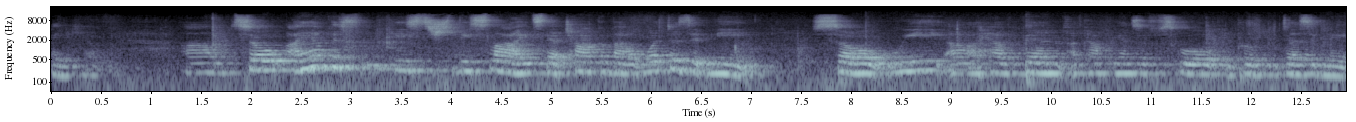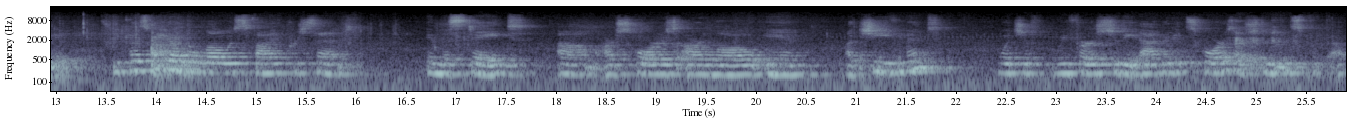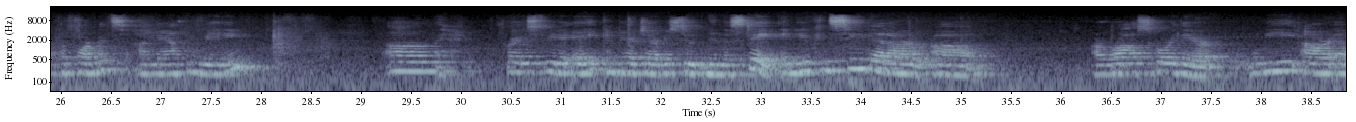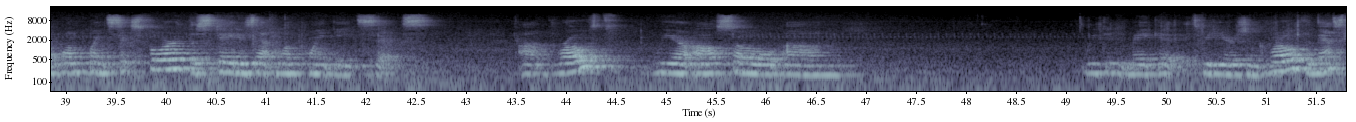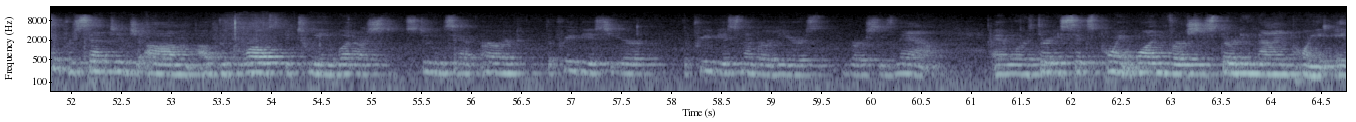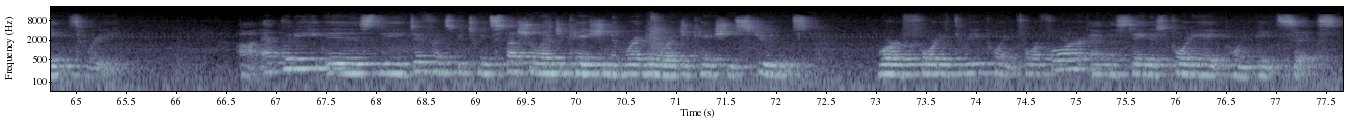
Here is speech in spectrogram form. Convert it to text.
Thank you. Um, So I have this, these, these slides that talk about what does it mean So we uh, have been a comprehensive school improvement designated. Because we are the lowest five percent in the state, um, our scores are low in achievement, which refers to the aggregate scores, our students' uh, performance on math and reading. Um, grades three to eight compared to every student in the state. And you can see that our, um, our raw score there, we are at one point six four, the state is at one point eight six. Uh, growth, we are also, um, we didn't make it three years in growth, and that's the percentage um, of the growth between what our students have earned the previous year, the previous number of years versus now. And we're thirty-six point one versus thirty-nine point eight three. Uh, equity is the difference between special education and regular education students. We're forty-three point four four, and the state is forty-eight point eight six.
